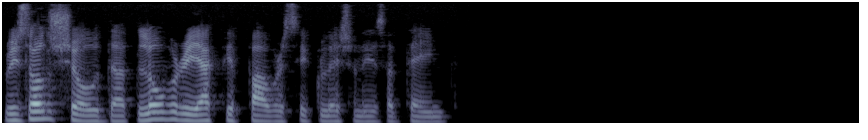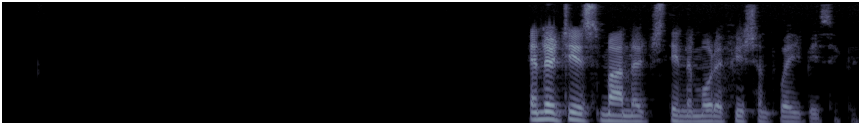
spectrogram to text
results show that lower reactive power circulation is attained energy is managed in a more efficient way, basically.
